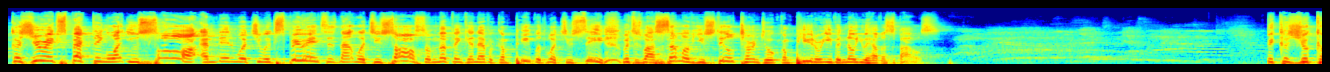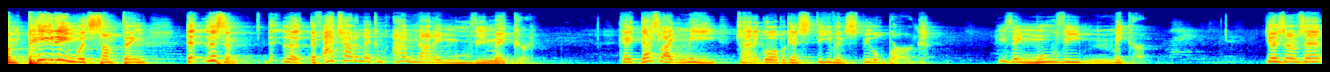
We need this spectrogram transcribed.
because you're expecting what you saw, and then what you experience is not what you saw. So nothing can ever compete with what you see, which is why some of you still turn to a computer even though you have a spouse. Because you're competing with something that, listen, look, if I try to make them, I'm not a movie maker. Okay, that's like me trying to go up against Steven Spielberg. He's a movie maker. You understand what I'm saying?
